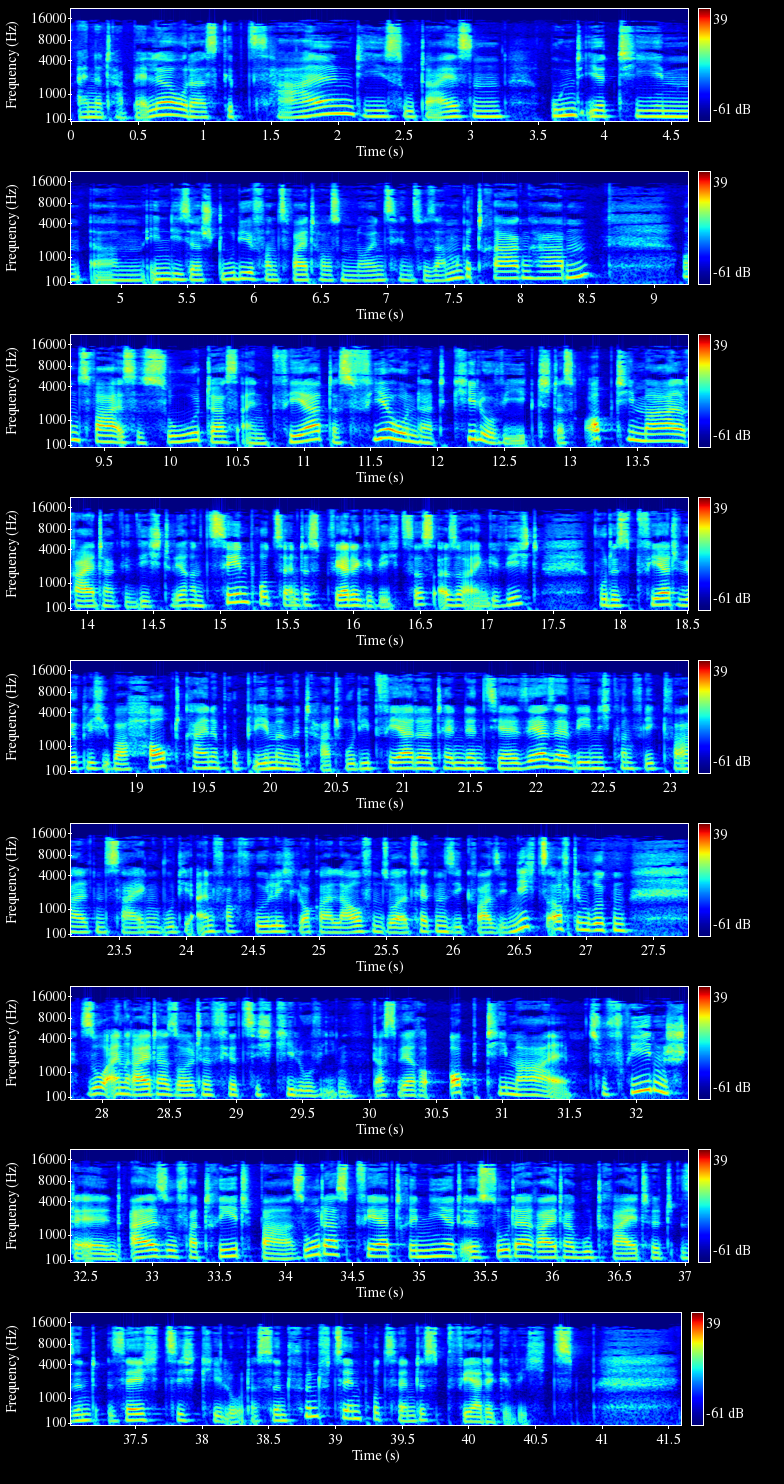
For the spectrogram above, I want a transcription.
eine Tabelle oder es gibt Zahlen, die Sue Dyson und ihr Team ähm, in dieser Studie von 2019 zusammengetragen haben. Und zwar ist es so, dass ein Pferd, das 400 Kilo wiegt, das Optimalreitergewicht wären 10 Prozent des Pferdegewichts. Das ist also ein Gewicht, wo das Pferd wirklich überhaupt keine Probleme mit hat, wo die Pferde tendenziell sehr, sehr wenig Konfliktverhalten zeigen, wo die einfach fröhlich locker laufen, so als hätten sie quasi nichts auf dem Rücken. So ein Reiter sollte 40 Kilo wiegen. Das wäre optimal, zufriedenstellend, also vertretbar, so das Pferd trainiert ist, so der Reiter gut reitet, sind 60 Kilo. Das sind 15 Prozent des Pferdegewichts.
